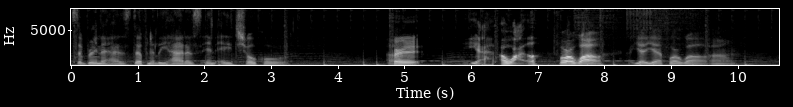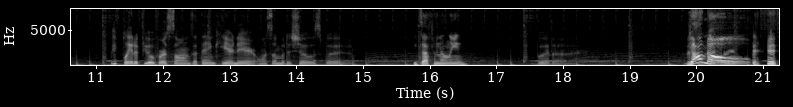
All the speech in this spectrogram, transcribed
Sabrina has definitely had us in a chokehold For Um, yeah, a while. for a while. Yeah, yeah, for a while. Um, we've played a few of her songs, I think, here and there on some of the shows, but Definitely. but uh, this Y'all know different.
